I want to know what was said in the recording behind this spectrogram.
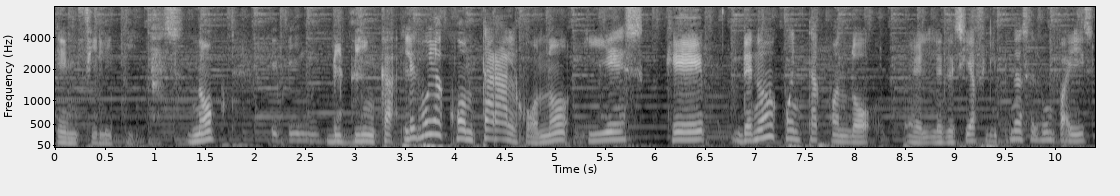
en Filipinas, ¿no? Pipín. Bibinka. Les voy a contar algo, ¿no? Y es que de nueva cuenta cuando eh, les decía Filipinas es un país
